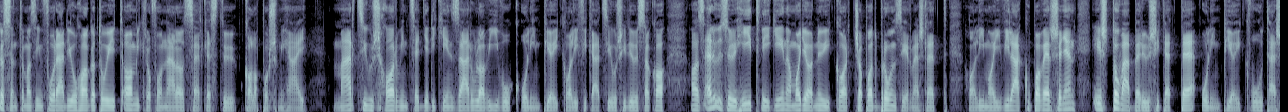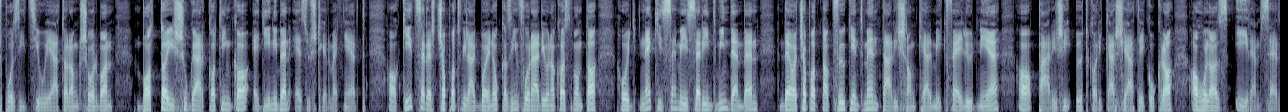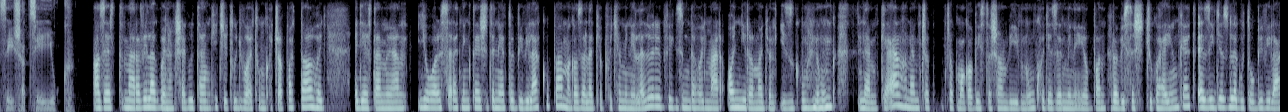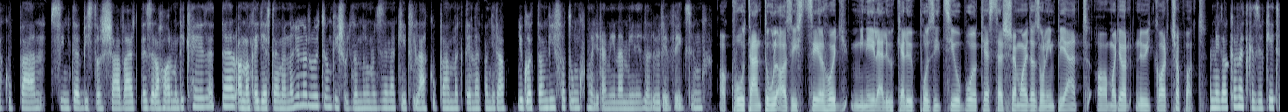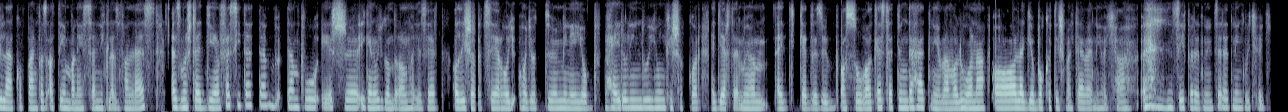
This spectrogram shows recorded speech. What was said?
Köszöntöm az Inforádió hallgatóit, a mikrofonnál a szerkesztő Kalapos Mihály. Március 31-én zárul a vívók olimpiai kvalifikációs időszaka. Az előző hétvégén a magyar női kartcsapat bronzérmes lett a limai világkupa versenyen, és tovább erősítette olimpiai kvótás pozícióját a rangsorban. Battai Sugár Katinka egyéniben ezüstérmet nyert. A kétszeres csapatvilágbajnok az Inforádiónak azt mondta, hogy neki személy szerint mindenben, de a csapatnak főként mentálisan kell még fejlődnie a párizsi ötkarikás játékokra, ahol az éremszerzés a céljuk. Azért már a világbajnokság után kicsit úgy voltunk a csapattal, hogy egyértelműen jól szeretnénk teljesíteni a többi világkupán, meg az a legjobb, hogyha minél előrébb végzünk, de hogy már annyira nagyon izgulnunk nem kell, hanem csak, csak maga biztosan vívnunk, hogy ezért minél jobban bebiztosítsuk a helyünket. Ez így az legutóbbi világkupán szinte biztossá vált ezzel a harmadik helyzettel. Annak egyértelműen nagyon örültünk, és úgy gondolom, hogy ezen a két világkupán meg tényleg annyira nyugodtan vívhatunk, hogy remélem minél előrébb végzünk. A kvótán túl az is cél, hogy minél előkelőbb pozícióból kezdhesse majd az olimpiát olimpiát a magyar női karcsapat? Még a következő két világkupánk az Aténban és Szent Niklaszban lesz. Ez most egy ilyen feszítettebb tempó, és igen, úgy gondolom, hogy azért az is a cél, hogy, hogy ott minél jobb helyről induljunk, és akkor egyértelműen egy kedvezőbb asszóval kezdhetünk, de hát nyilvánvalóan a legjobbakat is meg kell venni, hogyha szép eredményt szeretnénk, úgyhogy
